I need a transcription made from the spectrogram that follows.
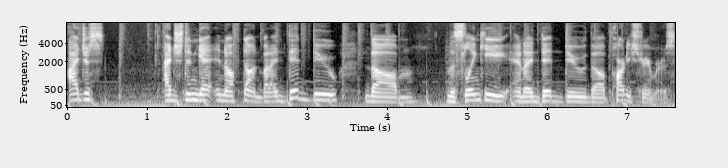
I just, I just didn't get enough done. But I did do the, um, the Slinky and I did do the party streamers.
